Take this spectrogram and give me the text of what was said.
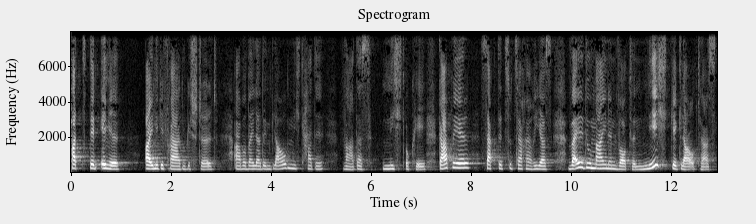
hat den Engel einige Fragen gestellt. Aber weil er den Glauben nicht hatte, war das nicht okay. Gabriel sagte zu Zacharias, weil du meinen Worten nicht geglaubt hast,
